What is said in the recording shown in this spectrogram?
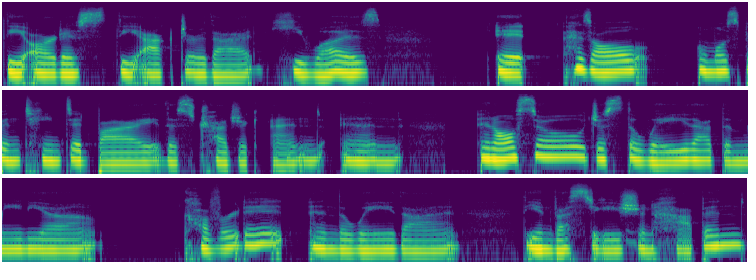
the artist, the actor that he was, it has all almost been tainted by this tragic end and and also just the way that the media covered it and the way that the investigation happened.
